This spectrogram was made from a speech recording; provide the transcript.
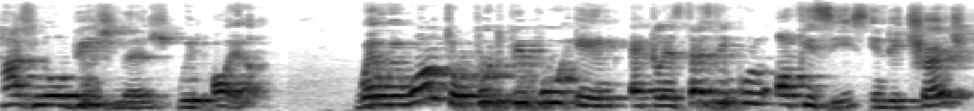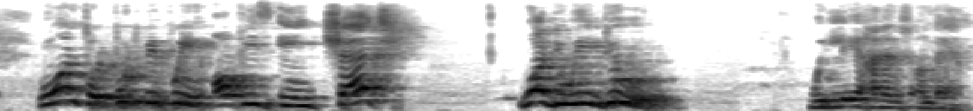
has no business with oil. When we want to put people in ecclesiastical offices in the church, we want to put people in office in church, what do we do? We lay hands on them.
